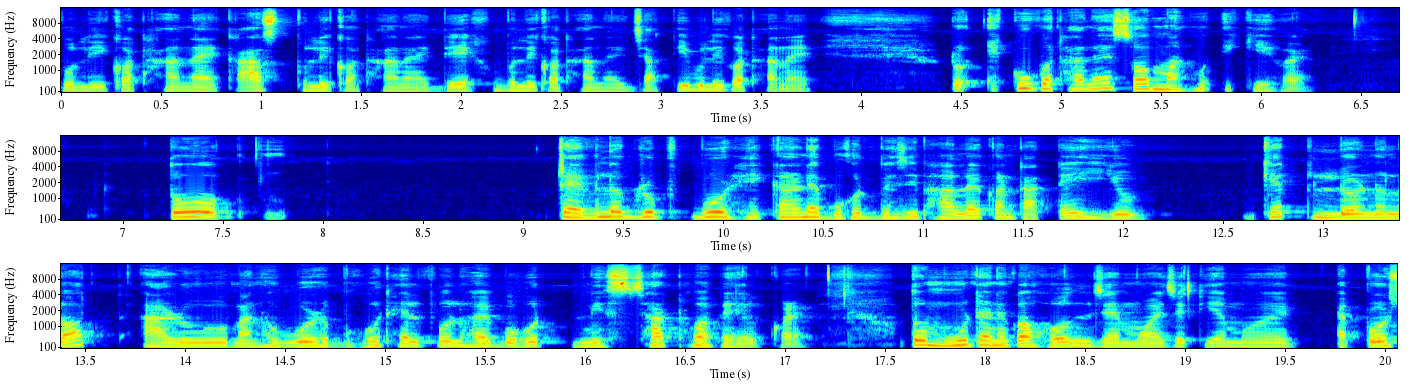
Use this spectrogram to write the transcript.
বুলি কথা নাই কাষ্ট বুলি কথা নাই দেশ বুলি কথা নাই জাতি বুলি কথা নাই তো একো কথা নাই চব মানুহ একেই হয়। তো ট্ৰেভেলৰ গ্ৰুপবোৰ সেইকাৰণে বহুত বেছি ভাল হয় কাৰণ তাতেই you get to learn lot আৰু মানুহবোৰ বহুত হেল্পফুল হয় বহুত নিস্বাৰ্থভাৱে হেল্প কৰে। তো মোৰ তেনেকুৱা হ'ল যে মই যেতিয়া মই এপ্ৰ'চ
